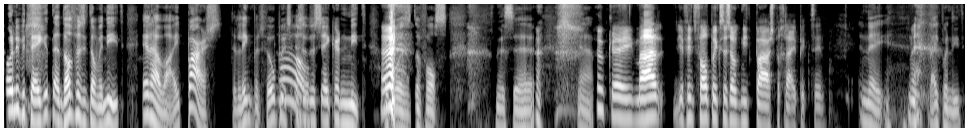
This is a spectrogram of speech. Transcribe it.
pony betekent, en dat wist ik dan weer niet, in Hawaii paars. De link met Vulpix is er Oh. dus zeker niet. Of is het een vos. Dus eh, ja, Oké, maar je vindt Valpix dus ook niet paars, begrijp ik, Tim. Nee, Nee. blijkbaar niet.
